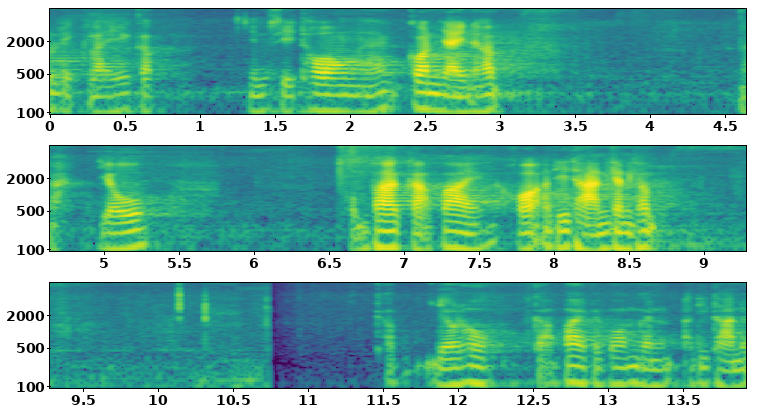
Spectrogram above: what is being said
ตรเหล็กไหลกับหินสีทองนะก้อนใหญ่นะครับนะเดี๋ยว ผมพากราบไหว้ขออธิษฐานกันครับ ครับ เดี๋ยวเรากราบไหว้ไปพร้อมกัน อธิษฐานไป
